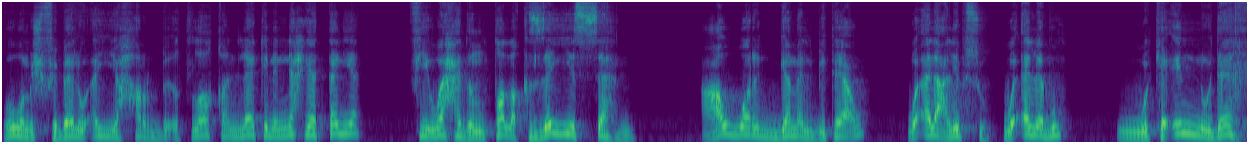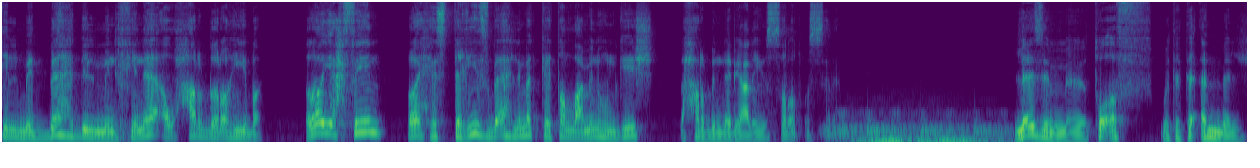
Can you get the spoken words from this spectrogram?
وهو مش في باله أي حرب اطلاقا لكن الناحية التانية في واحد انطلق زي السهم عور الجمل بتاعه وقلع لبسه وقلبه وكأنه داخل متبهدل من خناقة وحرب رهيبة. رايح فين؟ رايح يستغيث بأهل مكة يطلع منهم جيش لحرب النبي عليه الصلاة والسلام. لازم تقف وتتأمل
